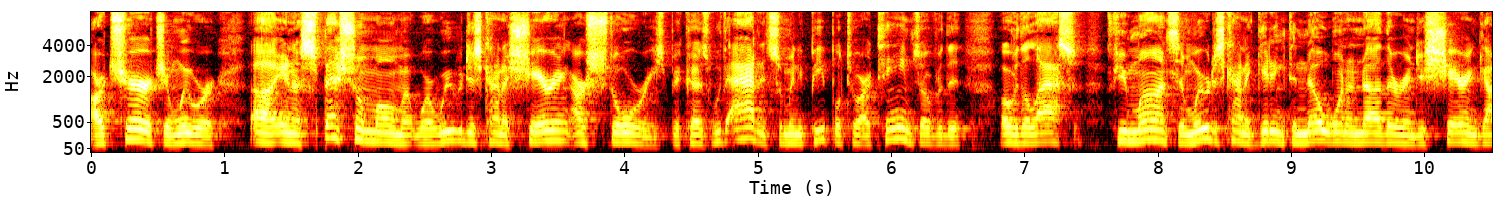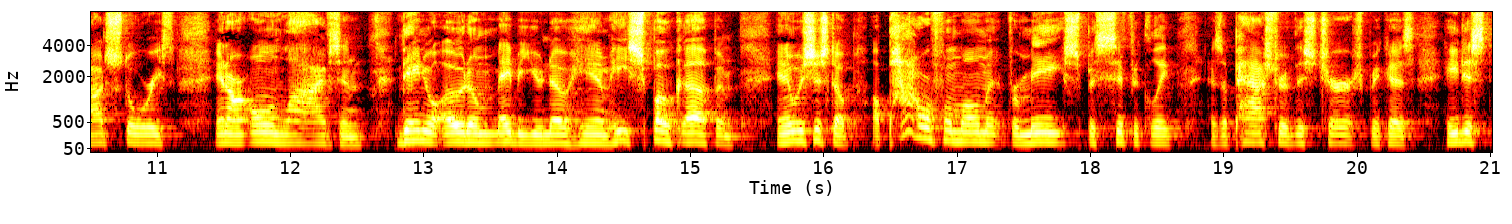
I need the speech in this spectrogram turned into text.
our church. And we were uh, in a special moment where we were just kind of sharing our stories because we've added so many people to our teams over the over the last few months, and we were just kind of getting to know one another and just sharing God's stories in our own lives. And Daniel Odom maybe you know him. He spoke up, and, and it was just a, a powerful moment for me specifically as a pastor of this church because he just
